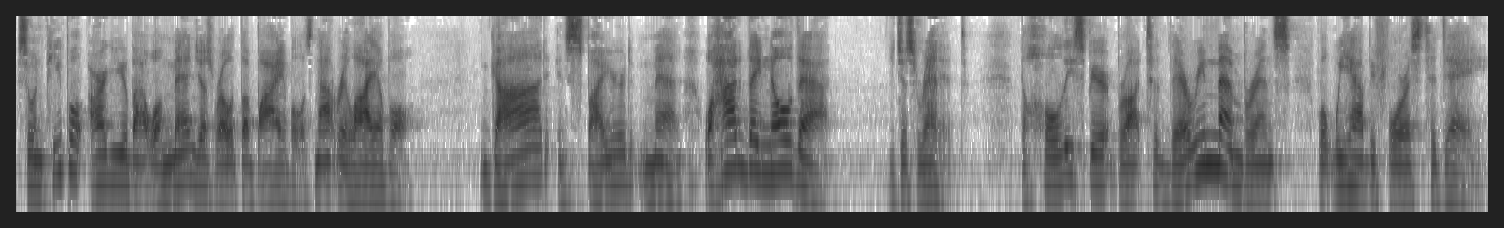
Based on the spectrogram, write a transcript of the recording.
So when people argue about, well, men just wrote the Bible, it's not reliable. God inspired men. Well, how did they know that? You just read it. The Holy Spirit brought to their remembrance what we have before us today.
